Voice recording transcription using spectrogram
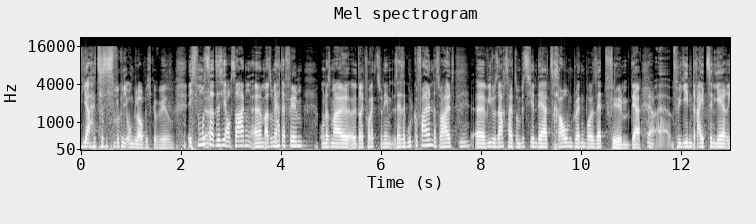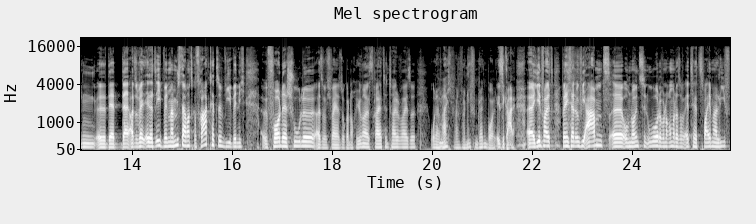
Ja, das ist wirklich unglaublich gewesen. Ich muss ja. tatsächlich auch sagen, ähm, also mir hat der Film, um das mal äh, direkt vorwegzunehmen, sehr, sehr gut gefallen. Das war halt, mhm. äh, wie du sagst, halt so ein bisschen der Traum Dragon Ball Z-Film, der ja. äh, für jeden 13-Jährigen, äh, der, der, also wenn, also ich, wenn man mich damals gefragt hätte, wie wenn ich äh, vor der Schule, also ich war ja sogar noch jünger als 13 teilweise, oder mhm. war ich, wann, wann lief ein Dragon Ball? Ist egal. Äh, jedenfalls, wenn ich dann irgendwie abends um 19 Uhr oder wann auch immer das auf RTL 2 mal lief,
